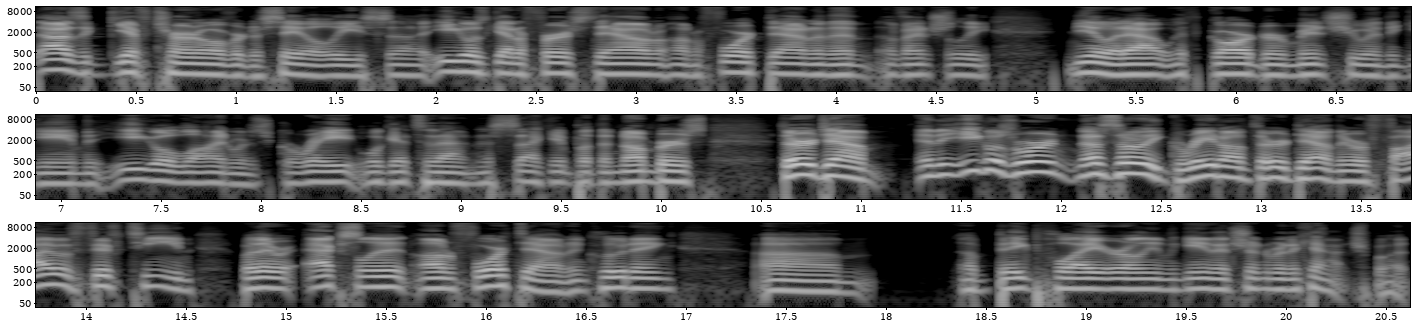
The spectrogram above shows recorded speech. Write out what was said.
that was a gift turnover to say the least. Uh, Eagles get a first down on a fourth down and then eventually kneel it out with Gardner Minshew in the game. The Eagle line was great. We'll get to that in a second. But the numbers, third down, and the Eagles weren't necessarily great on third down. They were five of 15, but they were excellent on fourth down, including um, a big play early in the game that shouldn't have been a catch. But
